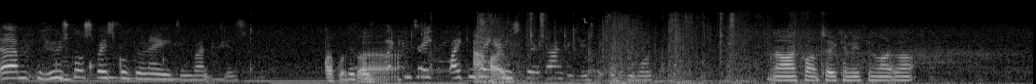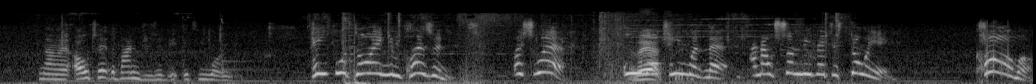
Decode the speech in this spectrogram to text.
Um, who's got space for grenades and bandages? I've got Because some. I can take I can at take any home. spare bandages if you want. No, I can't take anything like that. No, mate, I'll take the bandages if, if you want. People are dying in Pleasant. I swear. All They our actually- team went there, and now suddenly they're just dying. Karma.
